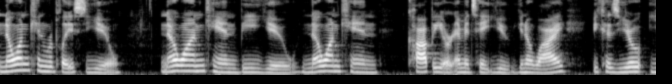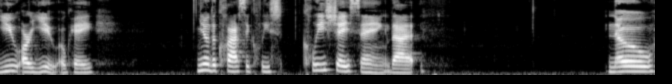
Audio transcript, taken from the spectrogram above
no one can replace you. No one can be you. No one can copy or imitate you. You know why? Because you you are you, okay? You know the classic cliche, cliche saying that no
